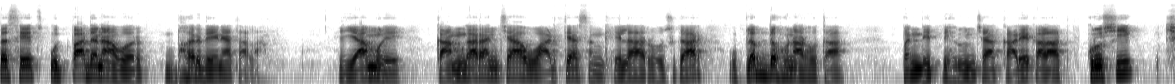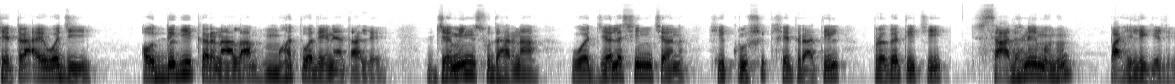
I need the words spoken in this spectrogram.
तसेच उत्पादनावर भर देण्यात आला. यामुळे कामगारांच्या वाढत्या संख्येला रोजगार उपलब्ध होणार होता. पंडित नेहरूंच्या कार्यकाळात कृषी क्षेत्राऐवजी औद्योगिकरणाला महत्त्व देण्यात आले. जमीन सुधारणा व जलसिंचन ही कृषी क्षेत्रातील प्रगतीची साधने म्हणून पाहिली गेली.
